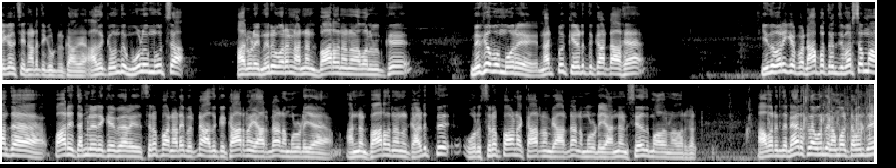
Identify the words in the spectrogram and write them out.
நிகழ்ச்சி நடத்தி கொண்டிருக்காங்க. அதுக்கு வந்து முழு மூச்சா அதனுடைய நிறுவனன் அண்ணன் பாரதனன் அவர்களுக்கு மிகவும் ஒரு நட்புக்கு எடுத்துக்காட்டாக இது வரைக்கும் இப்போ நாற்பத்தஞ்சு வருஷமாக அந்த பாரதி தமிழ் இலக்கிய வேறு சிறப்பாக நடைபெற்றுனா அதுக்கு காரணம் யாருன்னா நம்மளுடைய அண்ணன் பாரதனனுக்கு அடுத்து ஒரு சிறப்பான காரணம் யாருன்னா நம்மளுடைய அண்ணன் சேது மாதவன் அவர்கள். அவர் இந்த நேரத்தில் வந்து நம்மள்கிட்ட வந்து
